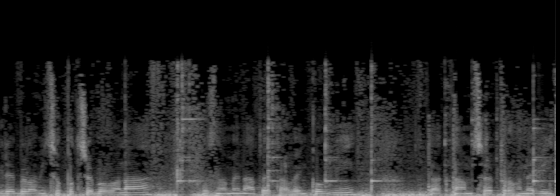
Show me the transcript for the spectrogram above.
kde byla víc opotřebovaná, to znamená, to je ta venkovní, tak tam se prohne víc.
